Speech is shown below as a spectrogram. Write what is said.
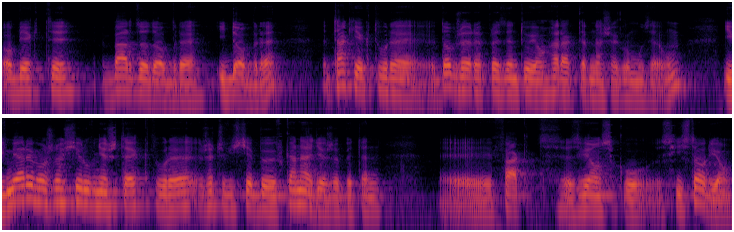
obiekty bardzo dobre i dobre, takie, które dobrze reprezentują charakter naszego muzeum i w miarę możliwości również te, które rzeczywiście były w Kanadzie, żeby ten fakt związku z historią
